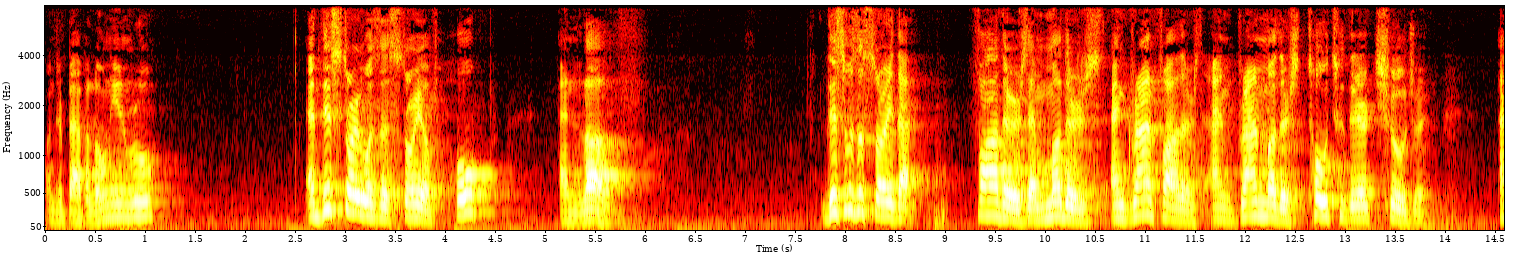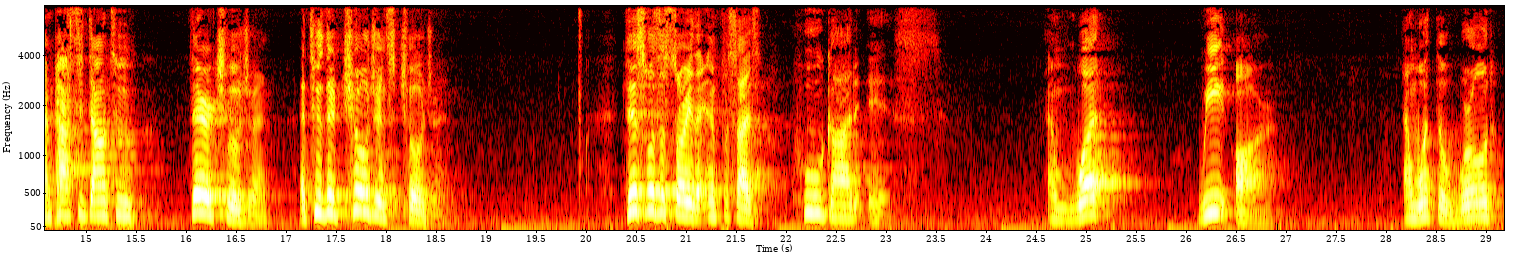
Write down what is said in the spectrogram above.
under Babylonian rule and this story was a story of hope and love. This was a story that fathers and mothers and grandfathers and grandmothers told to their children and passed it down to their children and to their children's children. This was a story that emphasized who God is and what we are and what the world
